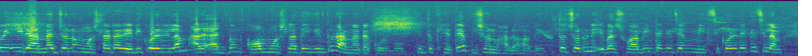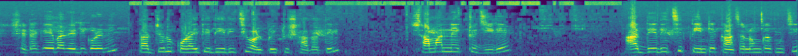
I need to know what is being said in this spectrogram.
তো এই রান্নার জন্য মশলাটা রেডি করে নিলাম আর একদম কম মশলাতেই কিন্তু রান্নাটা করব। কিন্তু খেতে ভীষণ ভালো হবে। তো চলুন এবার সোয়াবিনটাকে যে আমি মিক্সি করে রেখেছিলাম, সেটাকে এবার রেডি করে নিই। তার জন্য কড়াইতে দিয়ে দিচ্ছি অল্প একটু সাদা তেল, সামান্য একটু জিরে, আর দিয়ে দিচ্ছি তিনটে কাঁচা লঙ্কা কুচি।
